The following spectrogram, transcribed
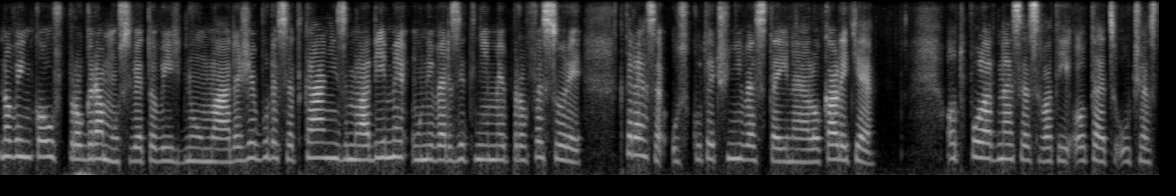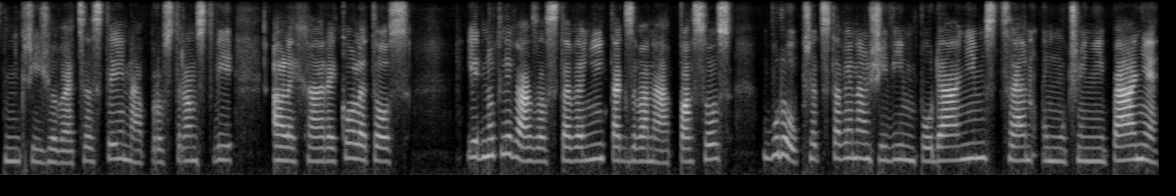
Novinkou v programu Světových dnů mládeže bude setkání s mladými univerzitními profesory, které se uskuteční ve stejné lokalitě. Odpoledne se svatý otec účastní křížové cesty na prostranství Alecha Recoletos. Jednotlivá zastavení, takzvaná pasos, budou představena živým podáním scén umučení páně,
